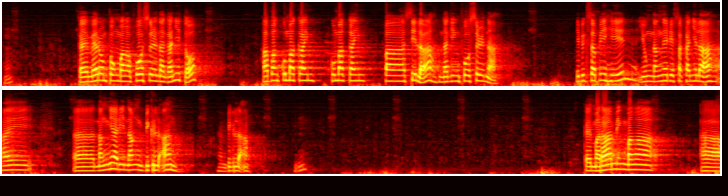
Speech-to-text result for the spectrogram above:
Hmm? Kaya meron pong mga fossil na ganito, habang kumakain, kumakain pa sila, naging fossil na. Ibig sabihin, yung nangyari sa kanila ay ah, nangyari ng biglaan. Biglaan. Hmm? Kaya maraming mga ah,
